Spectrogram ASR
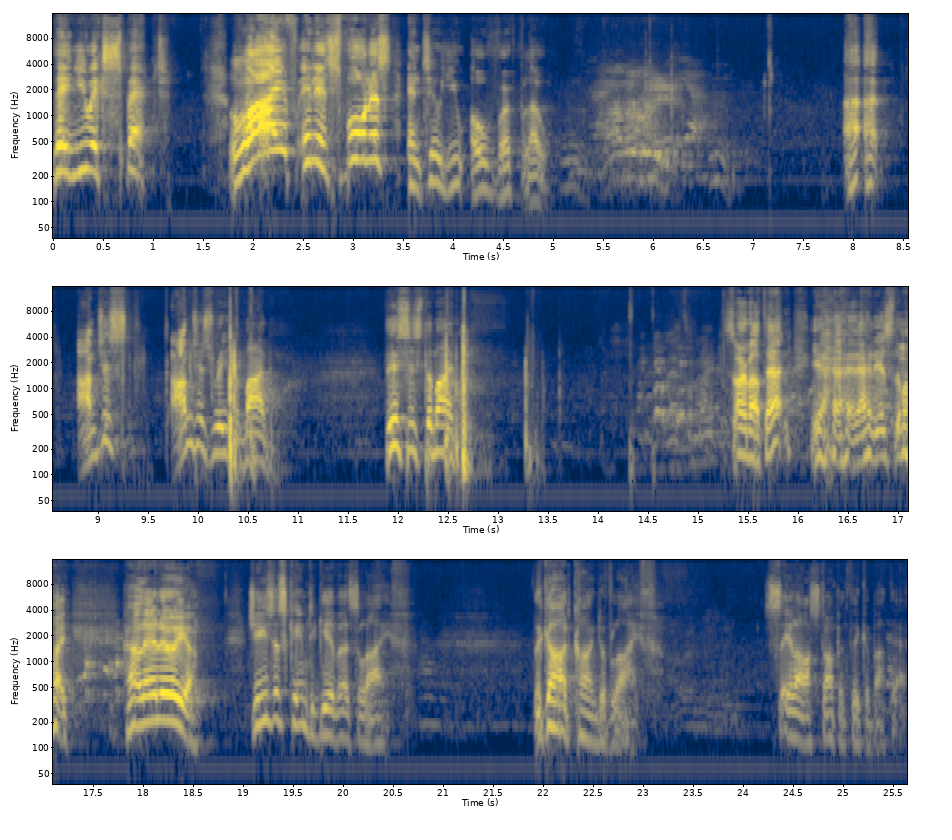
than you expect. Life in its fullness until you overflow. I, I, I'm just, I'm just reading the Bible. This is the Bible. Sorry about that. Yeah, that is the mic. Hallelujah. Jesus came to give us life, the God kind of life. Selah, stop and think about that.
